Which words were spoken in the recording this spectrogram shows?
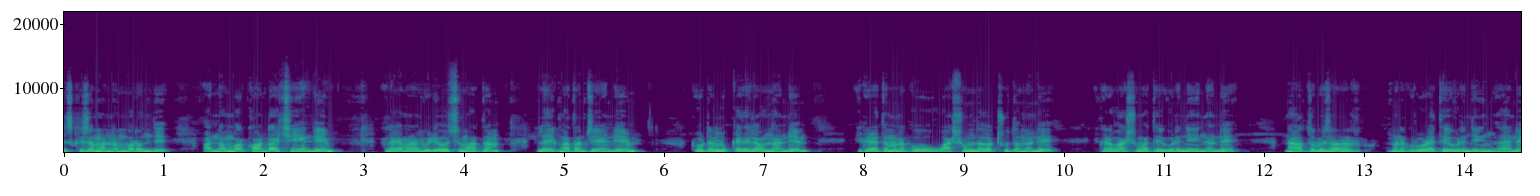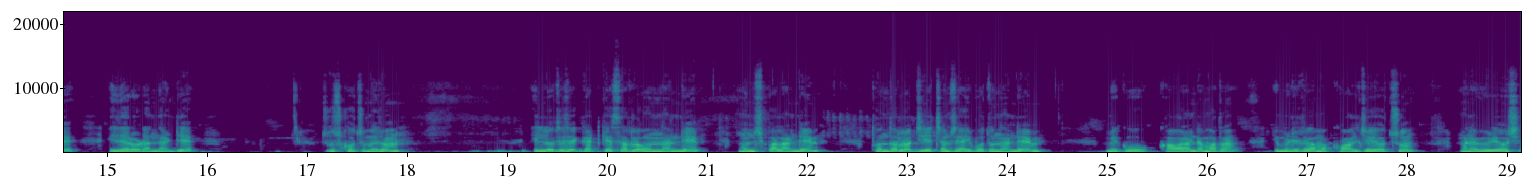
డిస్క్రిప్షన్ మన నెంబర్ ఉంది. ఆ నెంబర్ కాంటాక్ట్ చేయండి. అలాగే మన వీడియో వచ్చి మాత్రం లైక్ మాత్రం చేయండి. టోటల్ లుక్ అయితే ఇలా ఉందండి. ఇక్కడైతే మనకు వాష్రూమ్ దగ్గర చూద్దామండి. ఇక్కడ వాష్రూమ్ అయితే ఇవ్వడం జరిగిందండి. నార్త్ బేస్ మనకు రోడ్ అయితే ఇవ్వడం జరిగింది కదండి ఇదే రోడ్ అందండి. చూసుకోవచ్చు మీరు. ఇల్లు వచ్చేసి గట్కేసర్లో ఉందండి. మున్సిపల్ అండి. తొందరలో జిహెచ్ఎంసీ అయిపోతుందండి. మీకు కావాలంటే మాత్రం ఇమీడియట్గా మాకు కాల్ చేయవచ్చు మన వీడియోస్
